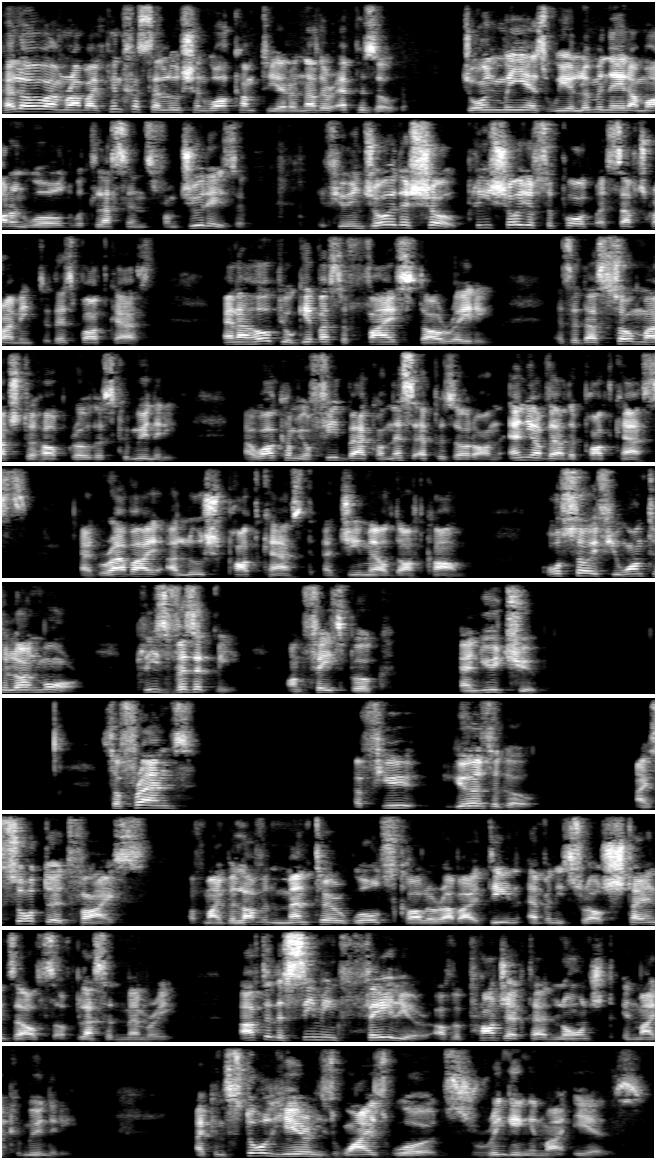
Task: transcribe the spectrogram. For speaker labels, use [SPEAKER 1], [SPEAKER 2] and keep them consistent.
[SPEAKER 1] Hello, I'm Rabbi Pinchas Allouche, and welcome to yet another episode. Join me as we illuminate our modern world with lessons from Judaism. If you enjoy the show, please show your support by subscribing to this podcast, and I hope you'll give us a five star rating, as it does so much to help grow this community. I welcome your feedback on this episode on any of the other podcasts at rabbiallouchepodcast at gmail.com. Also, if you want to learn more, please visit me on Facebook and YouTube. So, friends, a few years ago, I sought the advice of my beloved mentor, world scholar Rabbi Adin Even-Israel Steinsaltz of blessed memory, after the seeming failure of a project I had launched in my community. I can still hear his wise words ringing in my ears.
